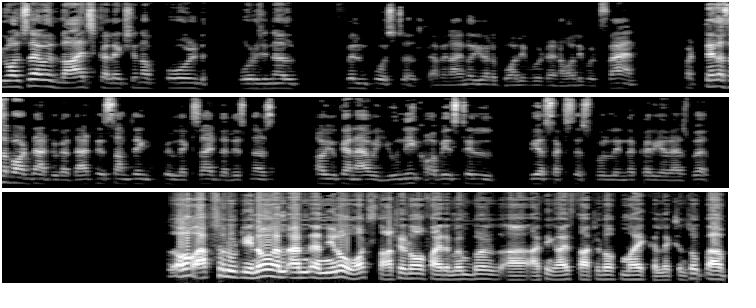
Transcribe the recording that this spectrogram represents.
You also have a large collection of old original film posters. I mean, I know you're a Bollywood and Hollywood fan, but tell us about that because that is something will excite the listeners. How you can have a unique hobby still be a successful in the career as well. Oh, absolutely. No, and, and, and you know what started off, I remember, uh, I think I started off my collection. So, uh,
